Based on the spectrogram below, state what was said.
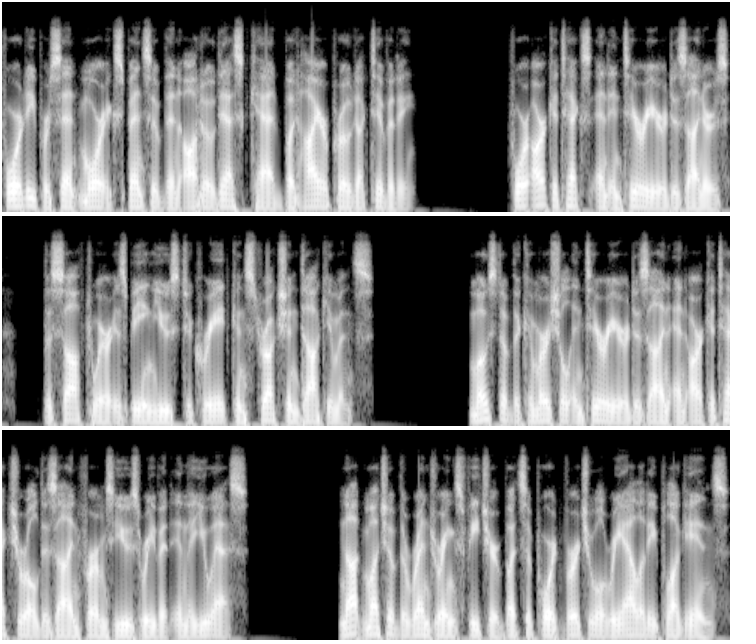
40% more expensive than Autodesk CAD but higher productivity. For architects and interior designers, the software is being used to create construction documents. Most of the commercial interior design and architectural design firms use Revit in the US. Not much of the renderings feature but support virtual reality plugins.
